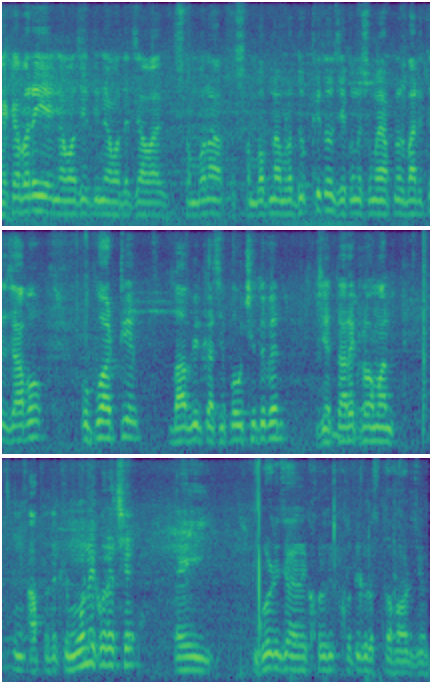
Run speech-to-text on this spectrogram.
একেবারেই এই নামাজের দিনে আমাদের যাওয়া সম্ভব না সম্ভব না। আমরা দুঃখিত যে কোনো সময় আপনার বাড়িতে যাব উপহারটি বাবির কাছে পৌঁছে দেবেন যে তারেক রহমান আপনাদেরকে মনে করেছে এই ঘূর্ণিঝড়ের ক্ষতি- ক্ষতিগ্রস্ত হওয়ার জন্য।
